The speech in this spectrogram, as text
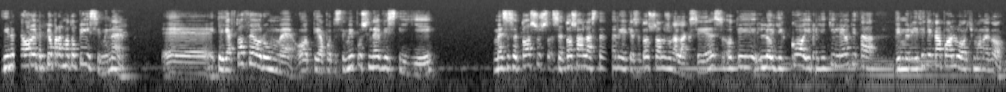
Γίνεται όλο και πιο πραγματοποιήσιμη, ναι. Ε, και γι' αυτό θεωρούμε ότι από τη στιγμή που συνέβη στη Γη, μέσα σε, τόσους, σε τόσα άλλα αστέρια και σε τόσους άλλους γαλαξίες, ότι λογικό, η λογική λέει ότι θα δημιουργηθεί και κάπου αλλού, όχι μόνο εδώ.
